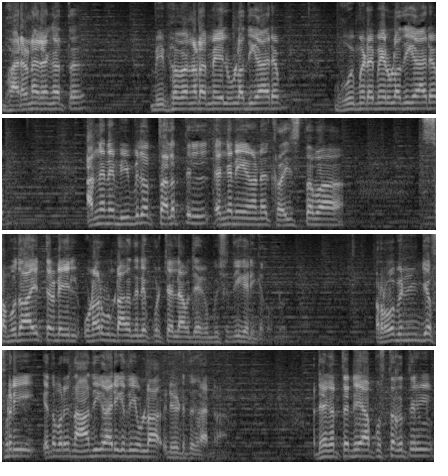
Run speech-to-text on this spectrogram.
ഭരണരംഗത്ത് വിഭവങ്ങളുടെ മേലുള്ള അധികാരം ഭൂമിയുടെ മേലുള്ള അധികാരം അങ്ങനെ വിവിധ തലത്തിൽ എങ്ങനെയാണ് ക്രൈസ്തവ സമുദായത്തിനിടയിൽ ഉണർവുണ്ടാകുന്നതിനെക്കുറിച്ചെല്ലാം അദ്ദേഹം വിശദീകരിക്കുന്നുണ്ട്. റോബിൻ ജെഫ്രി എന്ന് പറയുന്ന ആധികാരികതയുള്ള ഒരു എഴുത്തുകാരനാണ്. അദ്ദേഹത്തിന്റെ ആ പുസ്തകത്തിൽ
